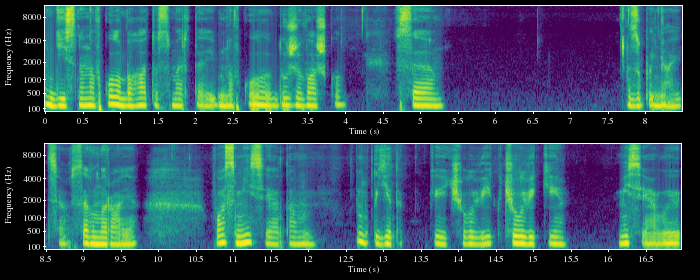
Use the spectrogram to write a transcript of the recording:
Дійсно, навколо багато смертей, навколо дуже важко все зупиняється, все вмирає. У вас місія там, ну, є такий чоловік, чоловіки. Місія, ви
